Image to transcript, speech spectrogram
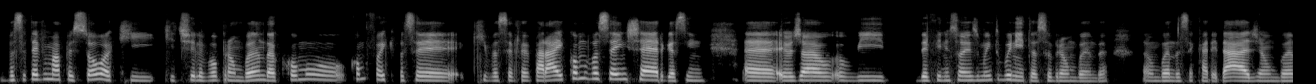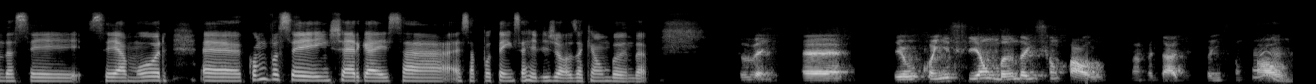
você teve uma pessoa que, que te levou para Umbanda, como, como foi que você que você foi parar? E como você enxerga, assim, é, eu já ouvi definições muito bonitas sobre a Umbanda. A Umbanda ser caridade, a Umbanda ser, ser amor. É, como você enxerga essa, essa potência religiosa que é a Umbanda? Tudo bem. É, eu conheci a Umbanda em São Paulo, na verdade, foi em São Paulo,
